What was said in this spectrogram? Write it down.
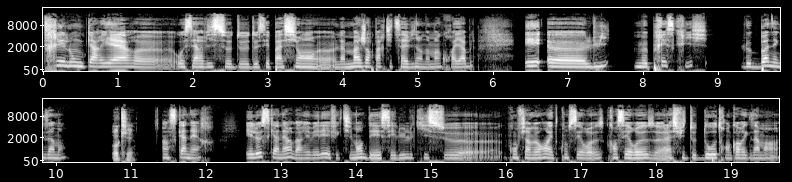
très longue carrière euh, au service de, de ses patients, euh, la majeure partie de sa vie, un homme incroyable. Et euh, lui me prescrit le bon examen, ok. un scanner, Et le scanner va révéler effectivement des cellules qui se euh, confirmeront être cancéreuses, cancéreuses à la suite d'autres encore examens.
